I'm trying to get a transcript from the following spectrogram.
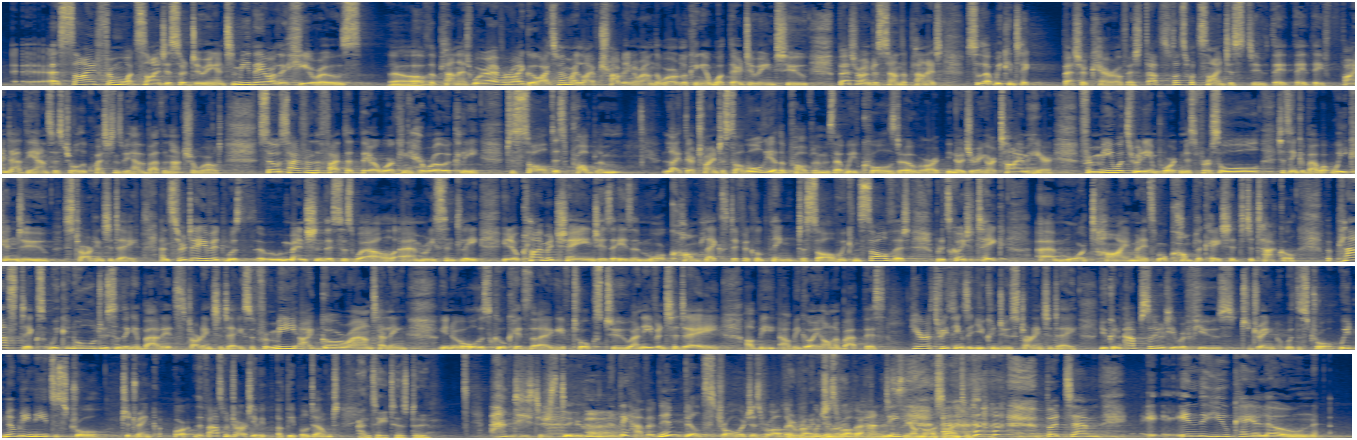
aside from what scientists are doing, and to me, they are the heroes Uh, of the planet. Wherever I go, I spend my life traveling around the world looking at what they're doing to better understand the planet so that we can take better care of it. That's, that's what scientists do. They, they, they find out the answers to all the questions we have about the natural world. So, aside from the fact that they are working heroically to solve this problem, like they're trying to solve all the other problems that we've caused over our, you know, during our time here. For me, what's really important is for us all to think about what we can do starting today. And Sir David was uh, mentioned this as well um, recently. You know, climate change is, is a more complex, difficult thing to solve. We can solve it, but it's going to take uh, more time and it's more complicated to tackle. But plastics, we can all do something about it starting today. So for me, I go around telling, you know, all the school kids that I give talks to, and even today, I'll be I'll be going on about this. Here are three three things that you can do starting today. You can absolutely refuse to drink with a straw. We, nobody needs a straw to drink, or the vast majority of people don't. Anteaters do. Anteaters do. they have an inbuilt straw, which is rather, right, which is right. rather handy. See, I'm not a scientist. but um, in the UK alone,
